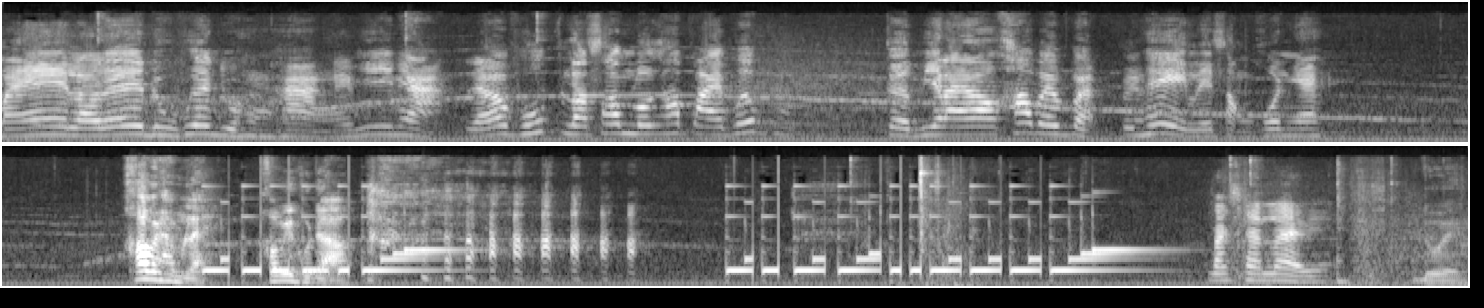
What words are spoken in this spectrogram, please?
ไม่เราได้ดูเพื่อนอยู่ห่างๆไงพี่เนี่ย แล้วปุ๊บเราซ่อมรถเข้าไปปุ๊บเกิดมีอะไรเราเข้าไปแบบเป็นพระเอกเลยสองคนไงเข้าไปทำอะไรเขามีคูดาวรักฉันเลยพี่ดูเอง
